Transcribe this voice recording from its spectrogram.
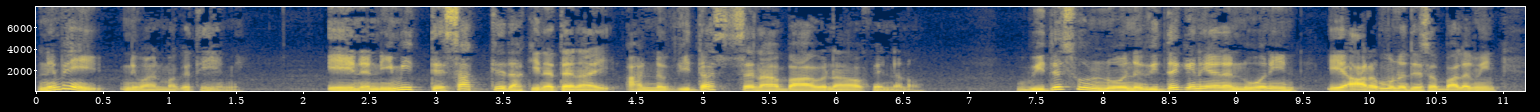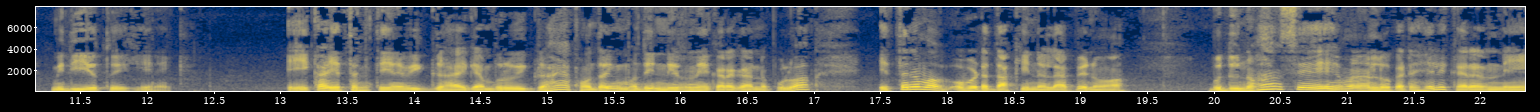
නෙමෙයි නිවන් මඟ තියෙන්නේ. ඒන නිමිත්තේ සත්‍ය දකින්න තැනයි අන්න විදර්ශනා භාවනාව පෙන්නනවා. විදසුන් නුවණ විදගෙන යන නුවණින් ඒ අරමුණ දෙස බලමින් මිදිය යුතුයි කියන එක. ඒකයි එතන තියෙන විග්‍රහය ගැඹුරු විග්‍රහයක් හොඳින් හොඳින් නිර්ණය කරගන්න පුළුවන්. එතනම ඔබට දකින්න ලැබෙනවා බුදුන් වහන්සේ එහෙමනම් ලෝකට හෙළි කරන්නේ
